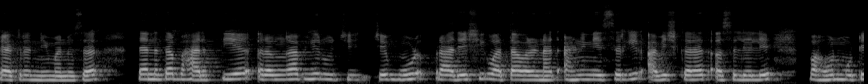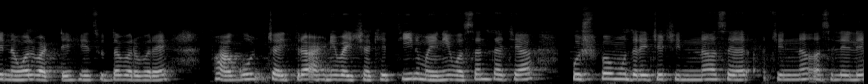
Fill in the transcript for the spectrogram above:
व्याकरण नियमानुसार त्यानंतर भारतीय रंगाभिरुचीचे मूळ प्रादेशिक वातावरणात आणि नैसर्गिक आविष्कारात असलेले पाहून मोठे नवल वाटते. हे सुद्धा बरोबर आहे. फागुन चैत्र आणि वैशाख हे तीन महिने वसंताच्या पुष्पमुद्रेचे चिन्ह असे चिन्ह असलेले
